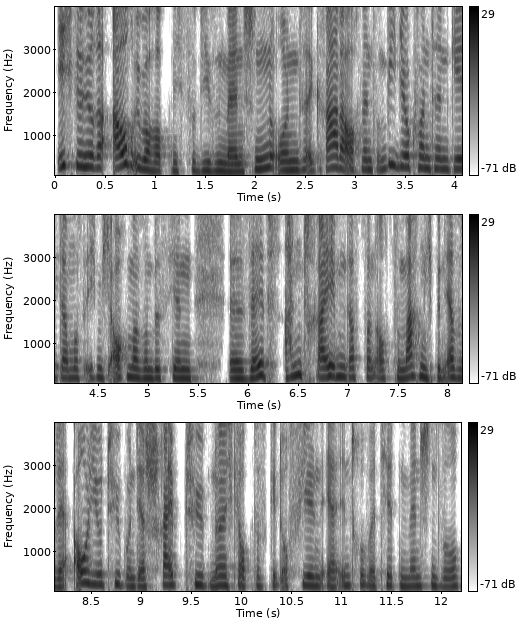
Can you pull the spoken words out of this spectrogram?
Ich gehöre auch überhaupt nicht zu diesen Menschen und äh, gerade auch wenn es um Videocontent geht, da muss ich mich auch mal so ein bisschen äh, selbst antreiben, das dann auch zu machen. Ich bin eher so der Audiotyp und der Schreibtyp. Ne? Ich glaube, das geht auch vielen eher introvertierten Menschen so.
